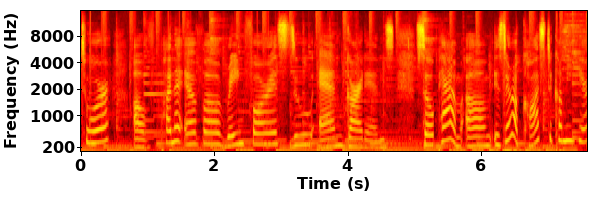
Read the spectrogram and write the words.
tour of Panaewa Rainforest Zoo and Gardens. So Pam, um, is there a cost to coming here?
